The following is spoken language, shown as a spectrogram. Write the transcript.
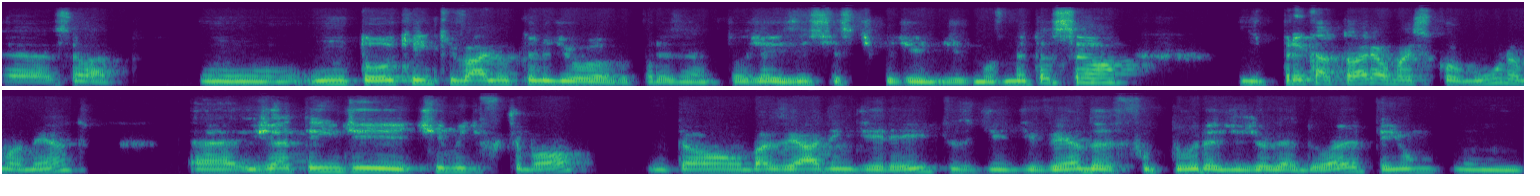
é, sei lá, um, um, token que vale um quilo de ouro, por exemplo. Então já existe esse tipo de, de movimentação. E precatório é o mais comum no momento. É, já tem de time de futebol, então baseado em direitos de, de venda futura de jogador. Tem um, um,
